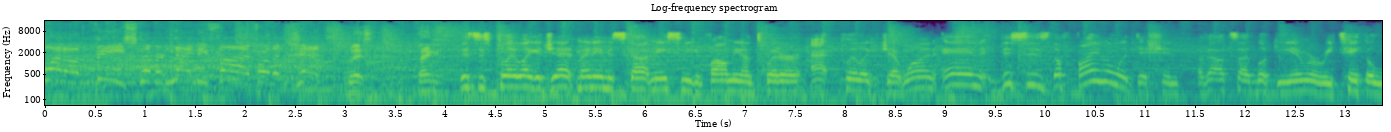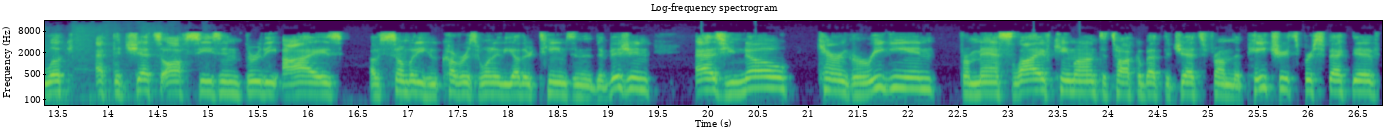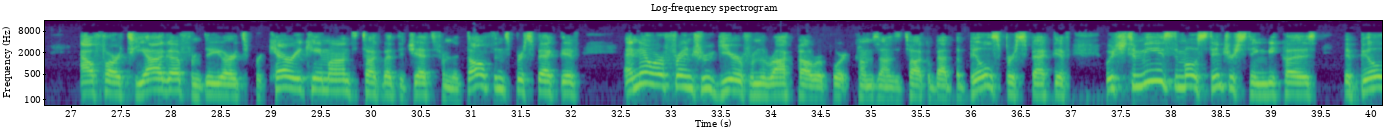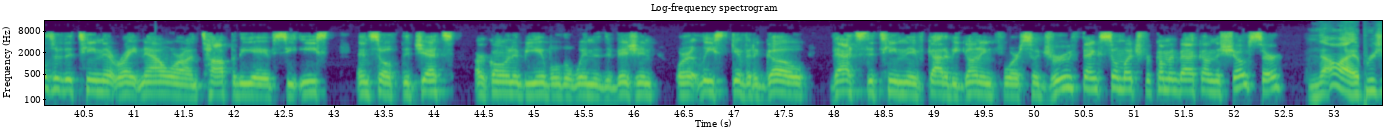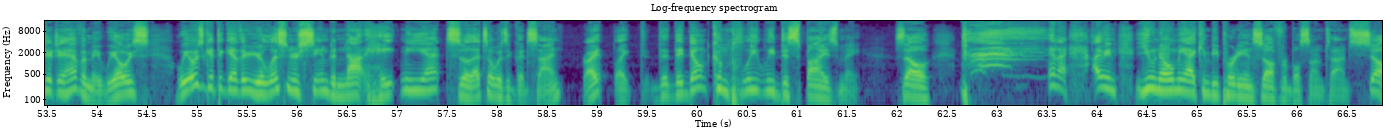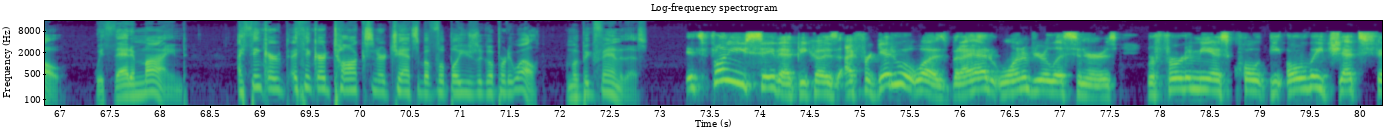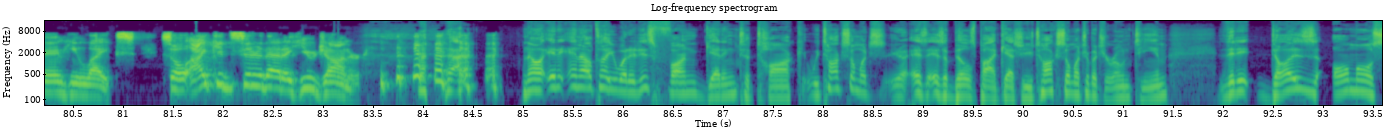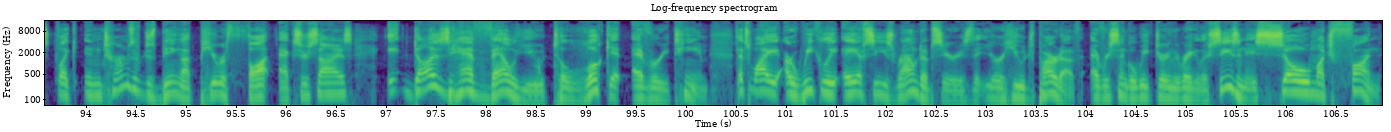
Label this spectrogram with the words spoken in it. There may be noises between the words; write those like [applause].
What a beast, number 95 for the Jets. Listen, thank you. This is Play Like a Jet. My name is Scott Mason. You can follow me on Twitter at Play Like a Jet One, and this is the final edition of Outside Looking In, where we take a look at the Jets offseason through the eyes of somebody who covers one of the other teams in the division. As you know, Karen Guregian from Mass Live came on to talk about the Jets from the Patriots' perspective. Alfar Tiaga from Three Yards Per Carry came on to talk about the Jets from the Dolphins' perspective. And now our friend Drew Gier from the Rockpile Report comes on to talk about the Bills' perspective, which to me is the most interesting because the Bills are the team that right now are on top of the AFC East. And so if the Jets are going to be able to win the division or at least give it a go, that's the team they've got to be gunning for. So Drew, thanks so much for coming back on the show, sir. No, I appreciate you having me. We always we always get together. Your listeners seem to not hate me yet, so that's always a good sign, right? Like th- they don't completely despise me. So, [laughs] and I I mean, you know me, I can be pretty insufferable sometimes. So, with that in mind, I think our I think our talks and our chats about football usually go pretty well. I'm a big fan of this. It's funny you say that because I forget who it was, but I had one of your listeners refer to me as quote the only Jets fan he likes. So I consider that a huge honor. [laughs] No, it, and I'll tell you what, it is fun getting to talk. We talk so much, you know, as, as a Bills podcaster, you talk so much about your own team that it does almost like, in terms of just being a pure thought exercise, it does have value to look at every team. That's why our weekly AFC's Roundup series that you're a huge part of every single week during the regular season is so much fun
